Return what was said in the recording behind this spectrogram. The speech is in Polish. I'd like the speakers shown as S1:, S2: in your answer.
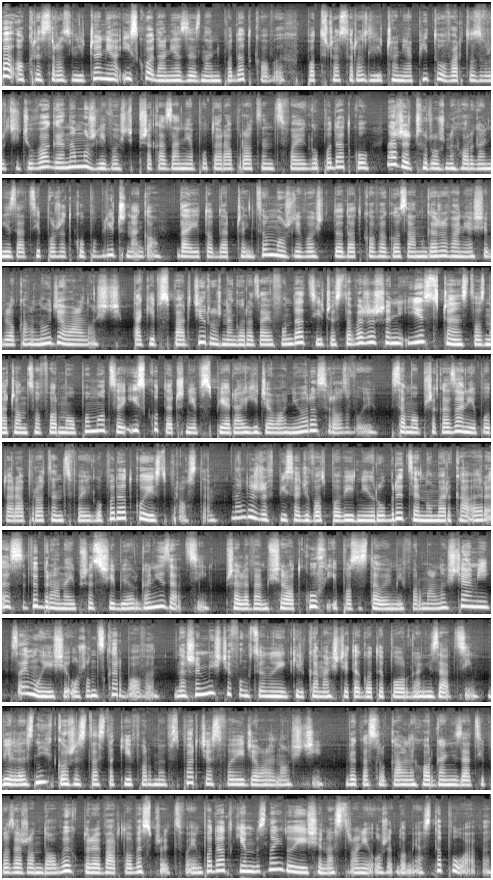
S1: Trwa okres rozliczenia i składania zeznań podatkowych. Podczas rozliczania PIT-u warto zwrócić uwagę na możliwość przekazania 1,5% swojego podatku na rzecz różnych organizacji pożytku publicznego. Daje to darczyńcom możliwość dodatkowego zaangażowania się w lokalną działalność. Takie wsparcie różnego rodzaju fundacji czy stowarzyszeń jest często znaczącą formą pomocy i skutecznie wspiera ich działanie oraz rozwój. Samo przekazanie 1,5% swojego podatku jest proste. Należy wpisać w odpowiedniej rubryce numer KRS przez siebie organizacji. Przelewem środków i pozostałymi formalnościami zajmuje się Urząd Skarbowy. W naszym mieście funkcjonuje kilkanaście tego typu organizacji. Wiele z nich korzysta z takiej formy wsparcia swojej działalności. Wykaz lokalnych organizacji pozarządowych, które warto wesprzeć swoim podatkiem, znajduje się na stronie Urzędu Miasta Puławy.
